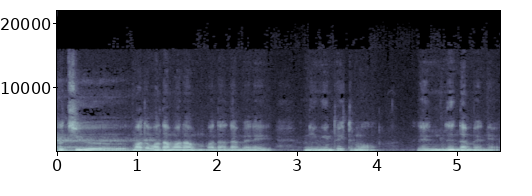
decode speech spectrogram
途中まだまだまだまだダメね。人間としても全然ダメね、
